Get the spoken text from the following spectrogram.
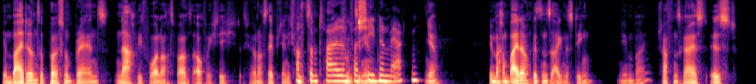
Wir haben beide unsere Personal Brands, nach wie vor noch, das war uns auch wichtig, dass wir auch noch selbstständig Auch zum Teil in verschiedenen Märkten. Ja. Wir machen beide noch ein bisschen unser eigenes Ding nebenbei. Schaffensgeist ist,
